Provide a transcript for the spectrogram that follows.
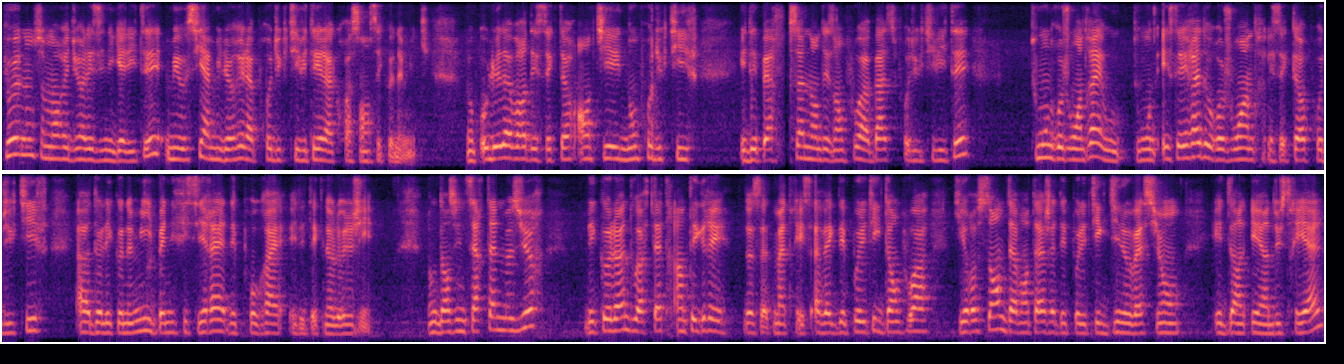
peut non seulement réduire les inégalités, mais aussi améliorer la productivité et la croissance économique. Donc au lieu d'avoir des secteurs entiers non productifs et des personnes dans des emplois à basse productivité, tout le monde rejoindrait ou tout le monde essaierait de rejoindre les secteurs productifs euh, de l'économie, bénéficierait des progrès et des technologies. Donc, dans une certaine mesure, les colonnes doivent être intégrées de cette matrice avec des politiques d'emploi qui ressemblent davantage à des politiques d'innovation et, industrielles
